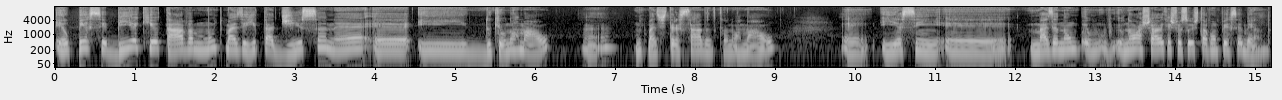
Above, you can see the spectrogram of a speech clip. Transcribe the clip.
eu percebia que eu estava muito mais irritadiça, né, é, e do que o normal, né, muito mais estressada do que o normal. É, e assim, é, mas eu não, eu, eu não achava que as pessoas estavam percebendo.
